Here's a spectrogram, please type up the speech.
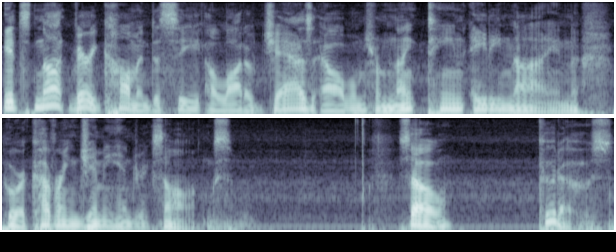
it's not very common to see a lot of jazz albums from 1989 who are covering Jimi Hendrix songs. So, kudos.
